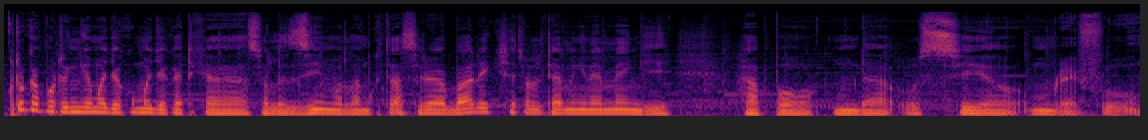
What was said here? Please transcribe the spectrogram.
Kutoka hapo tuingia moja kwa moja katika swala zima la muktasari wa habari, kisha tuletea mengine mengi hapo muda usio mrefu.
